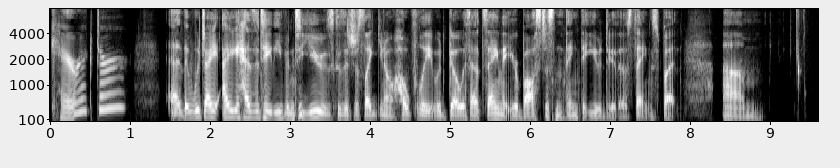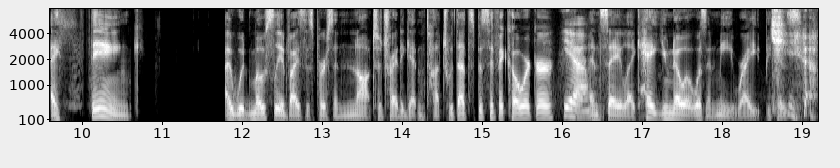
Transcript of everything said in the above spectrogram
character, uh, which I, I hesitate even to use because it's just like, you know, hopefully it would go without saying that your boss doesn't think that you would do those things. But um, I think I would mostly advise this person not to try to get in touch with that specific coworker yeah and say, like, hey, you know, it wasn't me, right? Because yeah.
